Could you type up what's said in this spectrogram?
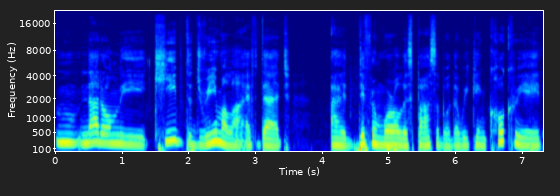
not only keep the dream alive that a different world is possible, that we can co create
